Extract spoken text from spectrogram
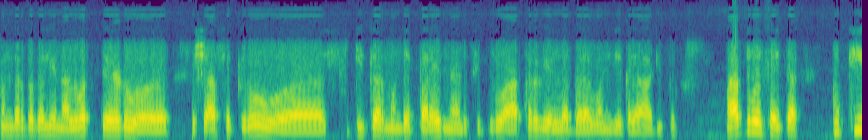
ಸಂದರ್ಭದಲ್ಲಿ ನಲವತ್ತೆರಡು ಶಾಸಕರು ಸ್ಪೀಕರ್ ಮುಂದೆ ಪರೇಡ್ ನಡೆಸಿದ್ರು. ಆ ತರದ ಎಲ್ಲ ಬೆಳವಣಿಗೆಗಳಾಗಿತ್ತು ಆದ್ರೂ ಸಹಿತ ಕುಕ್ಕಿ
